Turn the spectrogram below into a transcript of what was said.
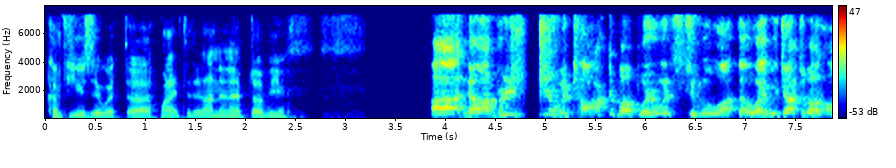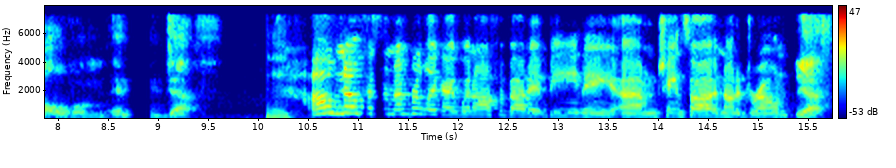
confused it with uh, when I did it on NFW. Uh, no, I'm pretty sure we talked about Blair Witch 2 a lot, though. Like, we talked about all of them in depth. Oh no, because remember, like I went off about it being a um, chainsaw and not a drone. Yes.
